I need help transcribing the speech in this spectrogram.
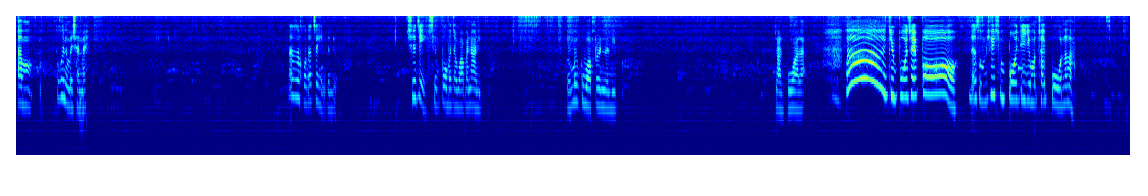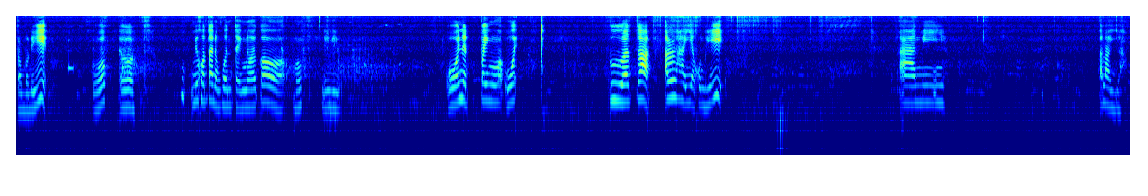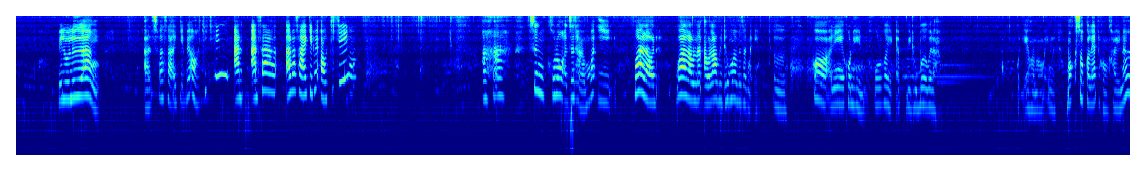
อืมทุกคนเห็นไหมฉันไหมน่าจะคนน่าจะเห็นกันอยู่หรอกชื่อจิเชมโปมันจะวาร์ปมาหน้าลิฟต์แล้วมันก็วาร์ปไปในลิฟต์น่ากลัวละอ้วชิมโปใช้โปเนี่ยสมชื่อชิมโปจริงๆมันใช้โปนั่นน่ะตอเบอรี่โอ้เออ มีคนตายหนึ่งคนแต่งน้อยก็มั้งยังดีอยู่ โอ้ยเน็ตเปิงมาโอ้ยเกลือจัดอะไรอะคุณพี่การมี อะไรอะ ไม่รู้เรื่องอ่านภาษาอังกฤษไม่ออกจริงๆอ่านอ่านภาษาอ่านภาษาอังกฤษไม่ออกจริงๆอ่าฮะซึ่งคุณลงอาจจะถามว่าอีว่าเราว่าเรานั้นเอาเล่าวีทูเบอร์มาจากไหน เออ ก็อันนี้คนเห็นคนเคยแอปวีทูเบอร์ไหมล่ะ กดแอร์ฮอนมาใหม่เลยบ็อกช็อกโกแลตของใครนะ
